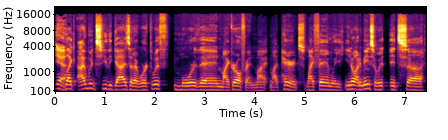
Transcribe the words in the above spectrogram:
Yeah. Like I would see the guys that I worked with more than my girlfriend, my my parents, my family. You know what I mean? So it, it's uh,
